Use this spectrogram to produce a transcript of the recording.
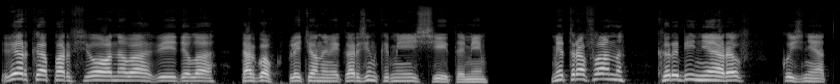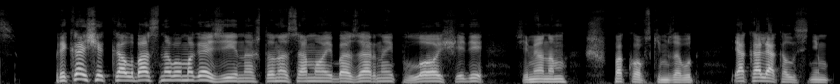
Верка Парфенова видела, торговка плетеными корзинками и ситами. Митрофан Карабинеров, кузнец. Приказчик колбасного магазина, что на самой базарной площади, Семеном Шпаковским зовут. Я калякал с ним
